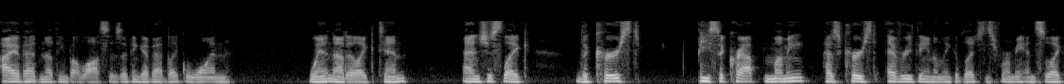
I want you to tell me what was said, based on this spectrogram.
I have had nothing but losses. I think I've had like one win out of like ten, and it's just like the cursed piece of crap mummy has cursed everything in League of Legends for me, and so like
